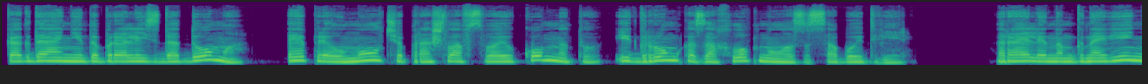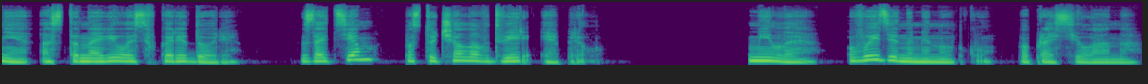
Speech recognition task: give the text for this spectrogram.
Когда они добрались до дома, Эприл молча прошла в свою комнату и громко захлопнула за собой дверь. Райли на мгновение остановилась в коридоре. Затем постучала в дверь Эприл. «Милая, выйди на минутку», — попросила она.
